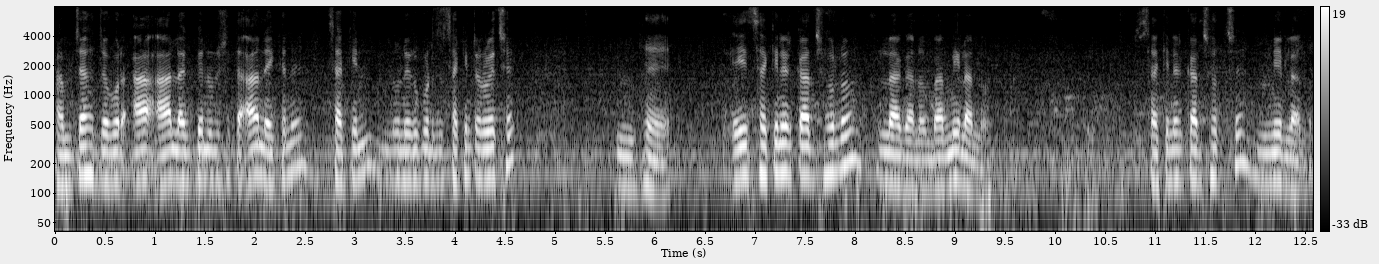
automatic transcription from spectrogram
হামজাহ জবর আ আ লাগবে নুনের সাথে আন এখানে, সাকিন, নুনের উপর যে সাকিনটা রয়েছে। হ্যাঁ এই সাকিনের কাজ হলো লাগানো বা মিলানো। সাকিনের কাজ হচ্ছে মিলানো।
